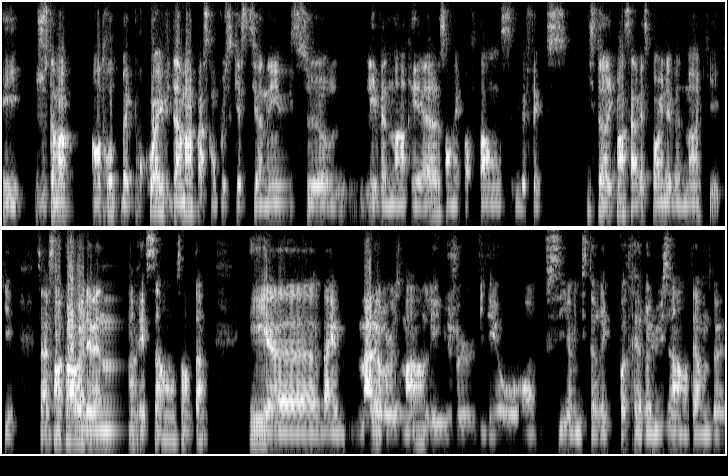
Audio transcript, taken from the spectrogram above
et justement, entre autres, ben, pourquoi? Évidemment, parce qu'on peut se questionner sur l'événement réel, son importance et le fait que historiquement, ça reste pas un événement qui est, ça reste encore un événement récent, on s'entend, et euh, ben, malheureusement, les jeux vidéo ont aussi un historique pas très reluisant en termes de,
